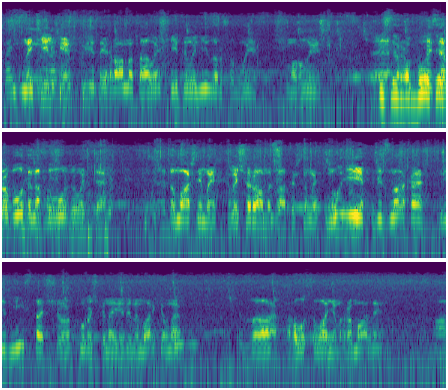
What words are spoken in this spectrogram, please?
Спасибо. Не тільки квіти і грамота, але ще й телевізор, щоб ви могли е, Після роботи. після роботи насолоджуватися домашніми вечорами затишними. Ну і відзнака від міста, що Курочкина Ірина Марківна за голосуванням громади, а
